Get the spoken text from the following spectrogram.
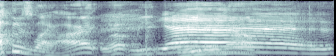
I was like, all right, well, we, yes. we here now.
